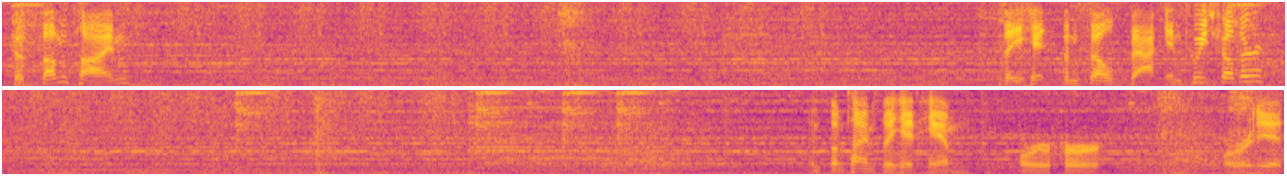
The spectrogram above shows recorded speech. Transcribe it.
Because sometimes... They hit themselves back into each other. And sometimes they hit him, or her, or it.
